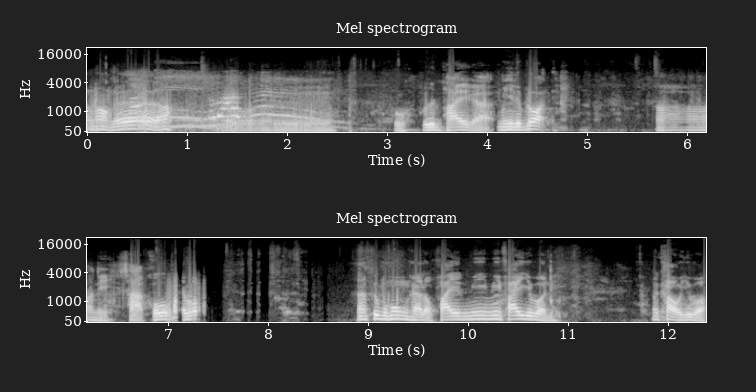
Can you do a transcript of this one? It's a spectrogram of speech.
น้องๆเด้อเนาะโอ้ยโอ้พื้นไผ่ก็มีเรียบร้อยอ่านี่สากโคไปบ่ฮะคือบ่ฮู้แค่หรอกไฟมันมีมีไฟอยู่บ่นี่มันเข้าอยู่บ่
